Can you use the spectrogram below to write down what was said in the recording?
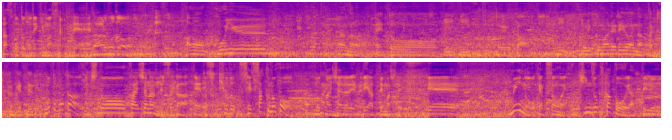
出すこともできますので。なるほど。あのこういうななんだろうえっ、とい印刷というかに取り組まれるようになったきっかけって。もともとはうちの会社なんですが、えー、と先ほど切削の方の会社でやってまして、でメインのお客さんは金属加工をやっている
